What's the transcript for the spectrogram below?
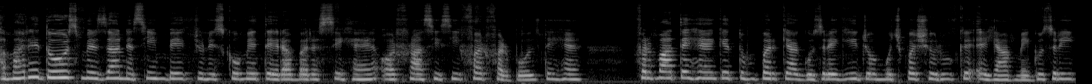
हमारे दोस्त मिर्ज़ा नसीम बेग यूनेस्को में तेरह बरस से हैं और फ्रांसीसी फर बोलते हैं। फरमाते हैं कि तुम पर क्या गुजरेगी जो मुझ पर शुरू के अयाम में गुजरी?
